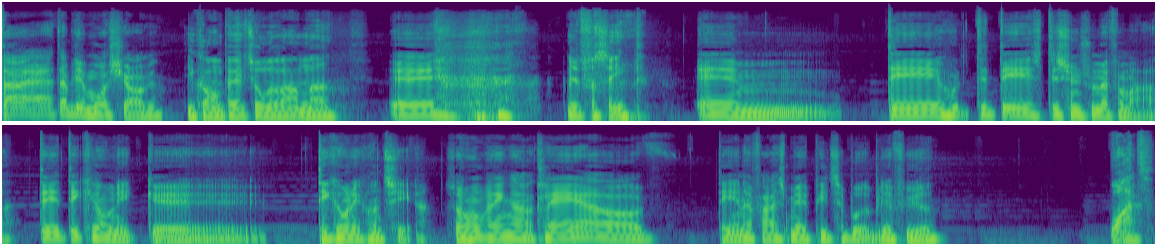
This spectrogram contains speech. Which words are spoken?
der, er, der bliver mor chokket. De kommer begge to med varm mad. Øh, Lidt for sent. Øhm, det, det, det, det synes hun er for meget. Det, det kan hun ikke øh, det kan hun ikke håndtere. Så hun ringer og klager, og det ender faktisk med, at pizzabuddet bliver fyret. What?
